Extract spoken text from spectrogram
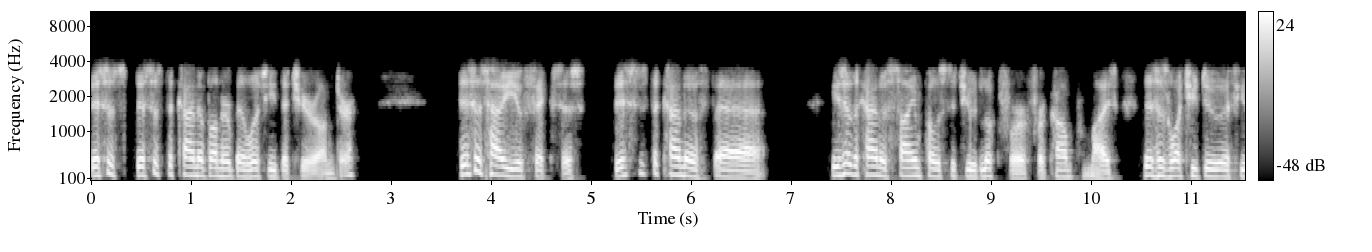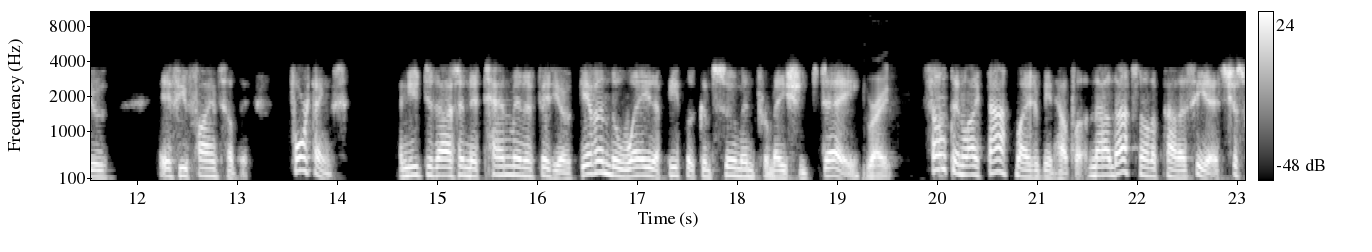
this is, this is the kind of vulnerability that you're under. This is how you fix it. This is the kind of, uh, these are the kind of signposts that you would look for for compromise. This is what you do if you, if you find something. Four things. And you do that in a 10 minute video. Given the way that people consume information today, right Something like that might have been helpful. Now, that's not a panacea. It's just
